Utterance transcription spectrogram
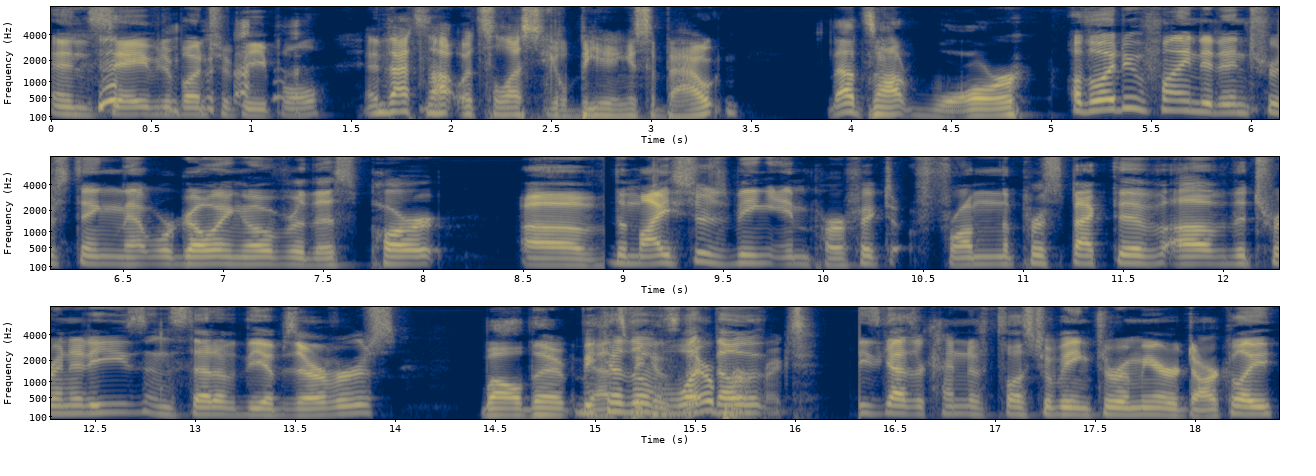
and saved a bunch of people. And that's not what Celestial Being is about. That's not war. Although I do find it interesting that we're going over this part of the Meisters being imperfect from the perspective of the Trinities instead of the observers. Well, they're Because that's of what they're the- perfect. These guys are kind of celestial being through a mirror darkly.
